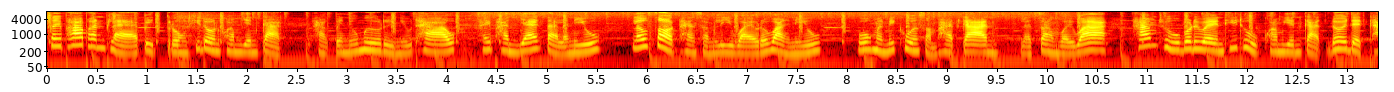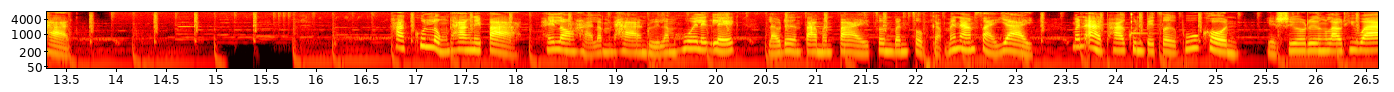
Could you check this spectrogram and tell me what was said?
ใช้ผ้าพันแผลปิดตรงที่โดนความเย็นกัด หากเป็นนิ้วมือหรือนิ้วเท้า ให้พันแยกแต่ละนิ้ว แล้วสอดแผ่นสำลีไว้ระหว่างนิ้ว พวกมันไม่ควรสัมผัสกัน และจำไว้ว่าห้ามถูบริเวณที่ถูกความเย็นกัดโดยเด็ดขาด หากคุณหลงทางในป่า ให้ลองหาลำธารหรือลำห้วยเล็กๆ แล้วเดินตามมันไปจนบรรจบกับแม่น้ำสายใหญ่ มันอาจพาคุณไปเจอผู้คน อย่าเชื่อเรื่องเล่าที่ว่า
